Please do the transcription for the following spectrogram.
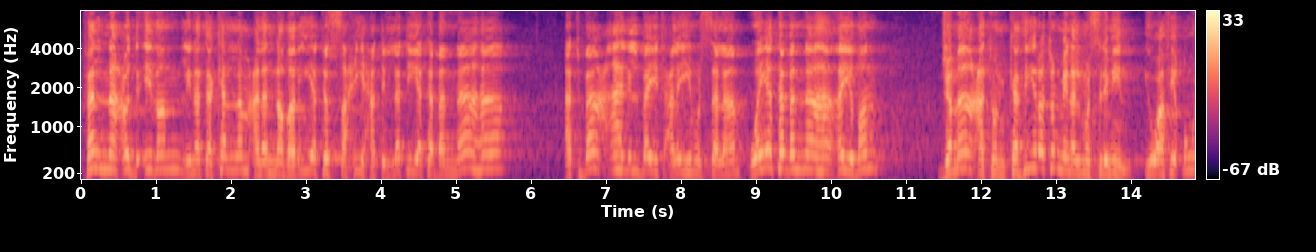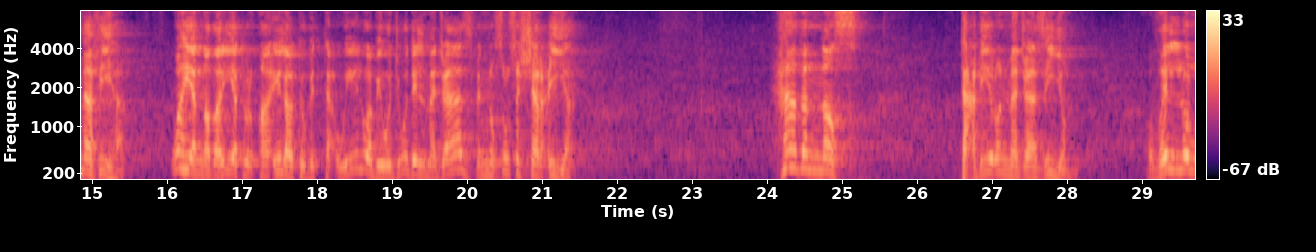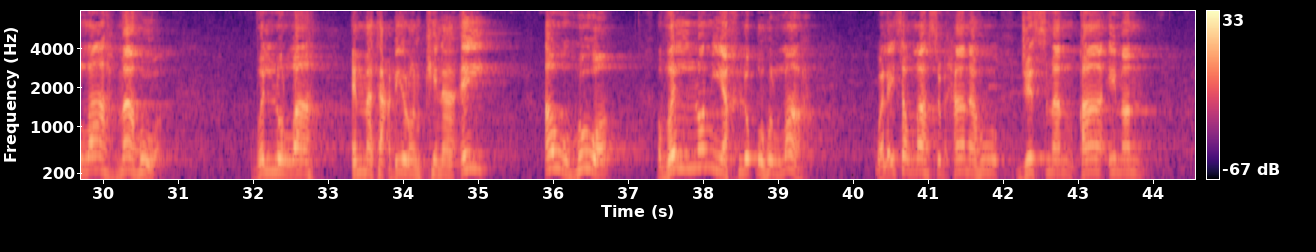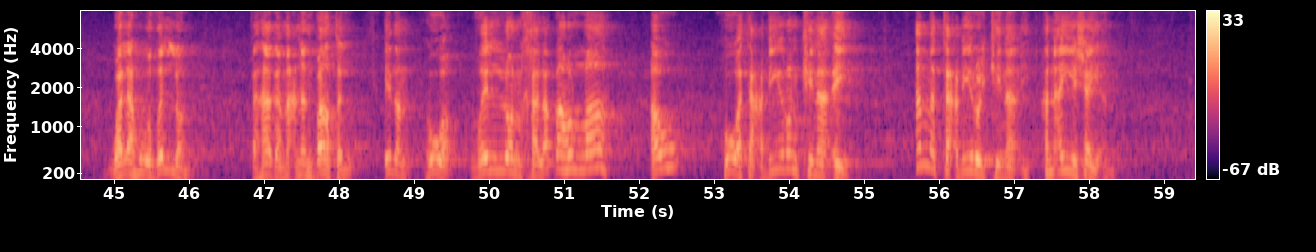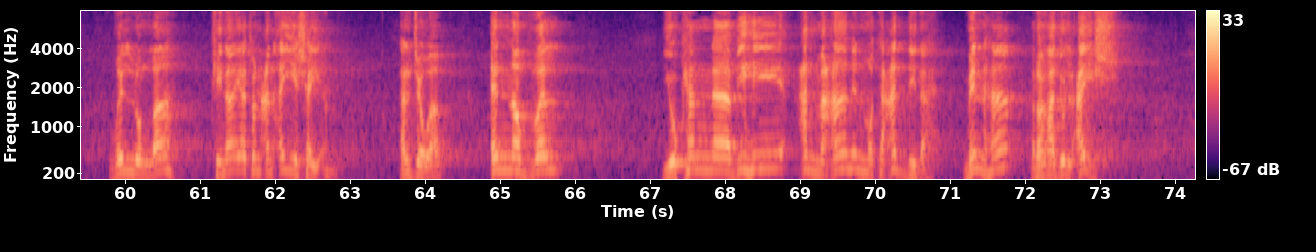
فلنعد اذا لنتكلم على النظرية الصحيحة التي يتبناها أتباع أهل البيت عليهم السلام ويتبناها أيضا جماعة كثيرة من المسلمين يوافقون فيها وهي النظرية القائلة بالتأويل وبوجود المجاز في النصوص الشرعية. هذا النص تعبير مجازي. ظل الله ما هو؟ ظل الله إما تعبير كنائي أو هو ظل يخلقه الله. وليس الله سبحانه جسما قائما وله ظل. فهذا معنى باطل. إذا هو ظل خلقه الله أو هو تعبير كنائي. أما التعبير الكنائي عن أي شيء؟ ظل الله كناية عن أي شيء. الجواب إن الظل يكنى به عن معان متعددة منها رغد العيش.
